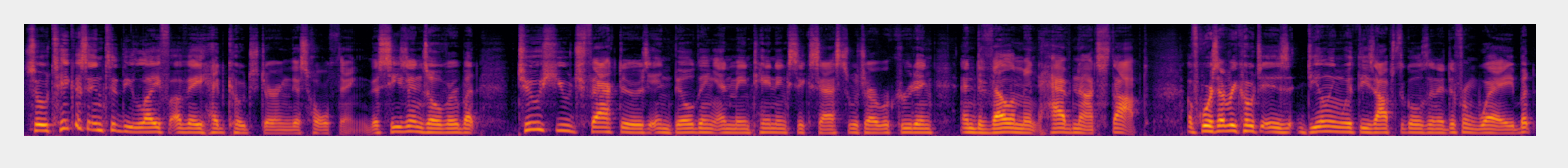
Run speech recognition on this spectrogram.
So take us into the life of a head coach during this whole thing. The season's over, but two huge factors in building and maintaining success, which are recruiting and development, have not stopped. Of course, every coach is dealing with these obstacles in a different way, but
